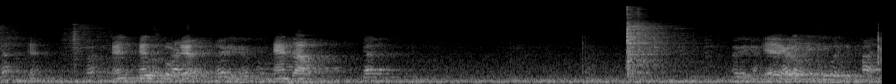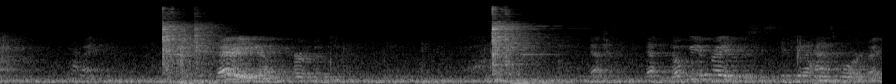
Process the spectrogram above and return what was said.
Yeah. Yeah. Cut. Hand- hands forward, it. yeah. There you go. Hands out. Yeah. There you go. There you go. to hit me with the cut. Right? There you go. Perfect. Yeah. Yeah. Don't be afraid. Just stick your hands forward, right?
